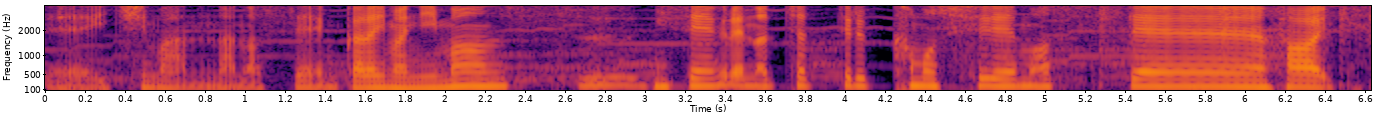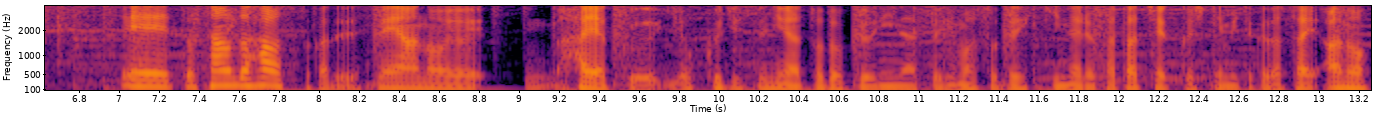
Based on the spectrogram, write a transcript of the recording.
えー、1万7000円から今2万2000円ぐらいになっちゃってるかもしれません。はい。えーと、サウンドハウスとかでですね、あの早く翌日には届くようになっておりますので、気になる方はチェックしてみてください。あの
